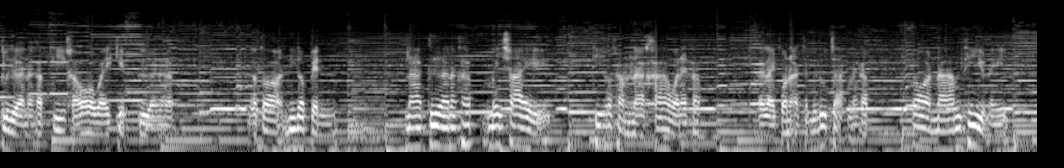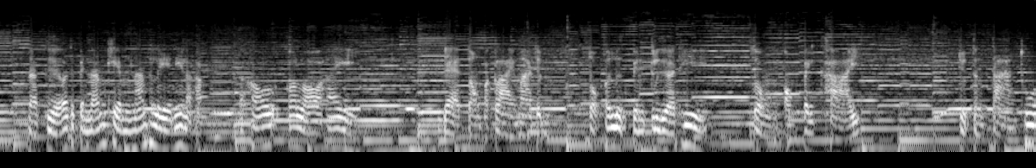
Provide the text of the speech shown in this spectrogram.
เกลือนะครับ ที่เขาเอาไว้เก็บเกลือนะครับ แล้วก็นี่ก็เป็นนาเกลือนะครับ ไม่ใช่ที่เขาทำนาข้าวนะครับ หลายๆคนอาจจะไม่รู้จักนะครับ ก็น้ำที่อยู่ในนาเกลือก็จะเป็นน้ำเค็มน้ำทะเลนี่แหละครับ แล้วเขาก็รอให้แดดส่องประกายมาจนตกผลึกเป็นเกลือที่ส่งออกไปขายจุดต่าง ทั่ว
